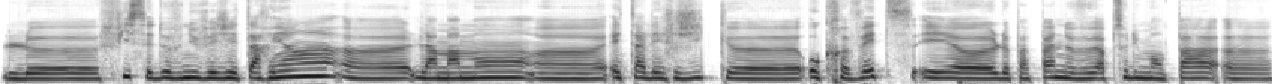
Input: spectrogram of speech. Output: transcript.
le fils est devenu végétarien, la maman est allergique aux crevettes et le papa ne veut absolument pas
